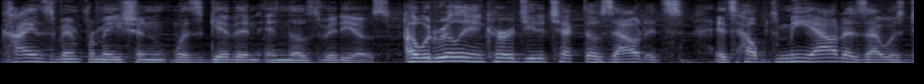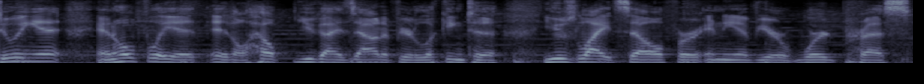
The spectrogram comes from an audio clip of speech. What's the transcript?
kinds of information was given in those videos. I would really encourage you to check those out. It's it's helped me out as I was doing it, and hopefully it, it'll help you guys out if you're looking to use Lightsail for any of your WordPress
